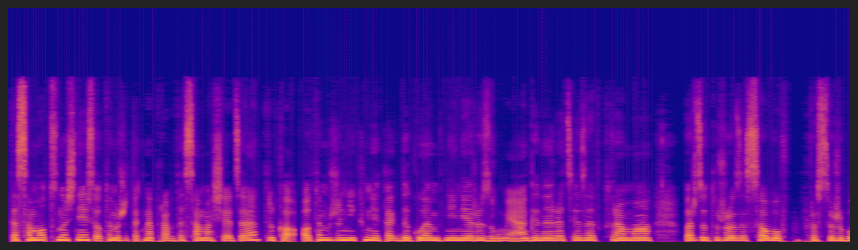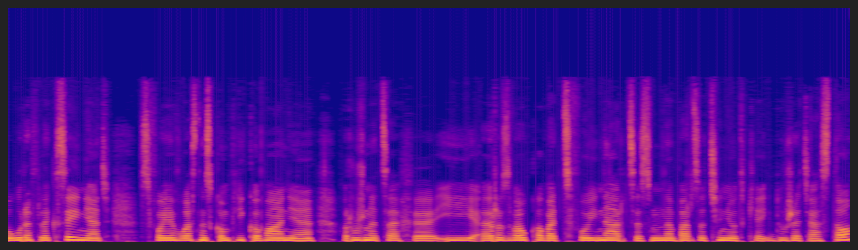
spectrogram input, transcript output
ta samotność nie jest o tym, że tak naprawdę sama siedzę, tylko o tym, że nikt mnie tak dogłębnie nie rozumie. A generacja Z, która ma bardzo dużo zasobów po prostu, żeby urefleksyjniać swoje własne skomplikowanie, różne cechy i rozwałkować swój narcyzm na bardzo cieniutkie i duże ciasto,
